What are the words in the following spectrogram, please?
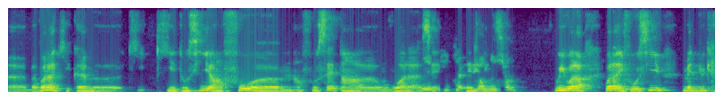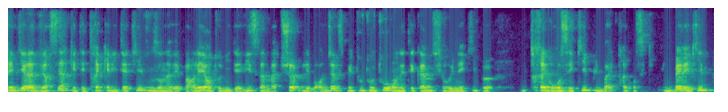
euh, bah voilà qui est quand même euh, qui, qui, est aussi un faux euh, un faux set hein. on voit là c'est mission oui voilà voilà il faut aussi mettre du crédit à l'adversaire qui était très qualitatif vous en avez parlé Anthony Davis la match-up les Brown James mais tout autour on était quand même sur une équipe une très grosse équipe une, bah, une très grosse équipe, une belle équipe euh,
